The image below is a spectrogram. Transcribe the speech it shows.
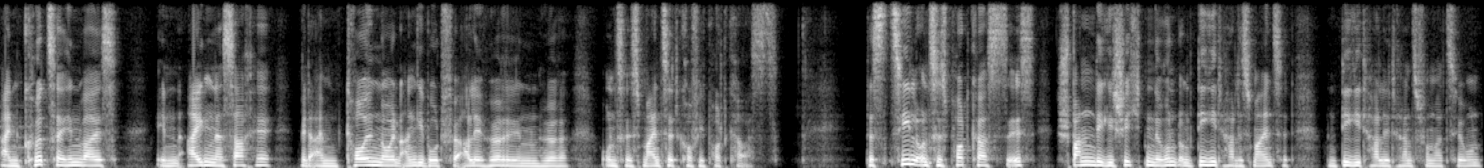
Ein kurzer Hinweis in eigener Sache mit einem tollen neuen Angebot für alle Hörerinnen und Hörer unseres Mindset Coffee Podcasts. Das Ziel unseres Podcasts ist, spannende Geschichten rund um digitales Mindset und digitale Transformation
